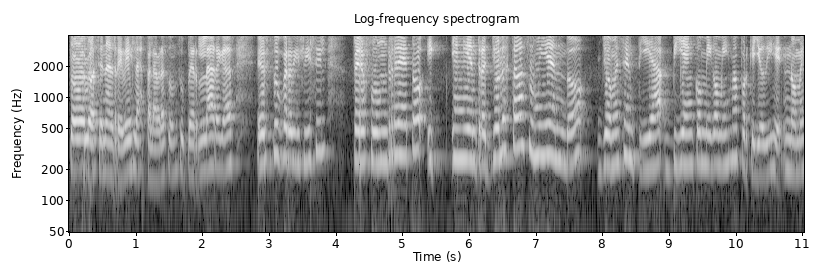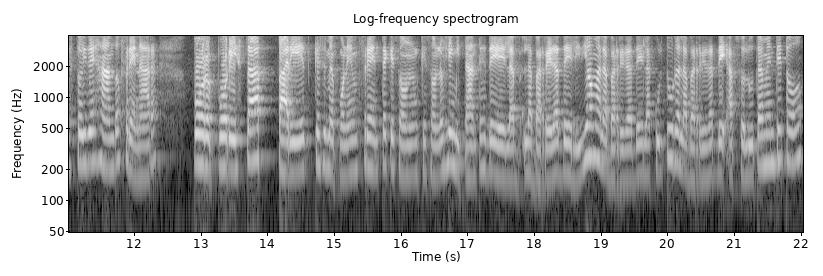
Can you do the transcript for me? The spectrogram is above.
Todo lo hacen al revés, las palabras son súper largas, es súper difícil, pero fue un reto y, mientras yo lo estaba asumiendo, yo me sentía bien conmigo misma porque yo dije, no me estoy dejando frenar por, por esta pared que se me pone enfrente, que son, que son los limitantes de las barreras del idioma, las barreras de la cultura, las barreras de absolutamente todo,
